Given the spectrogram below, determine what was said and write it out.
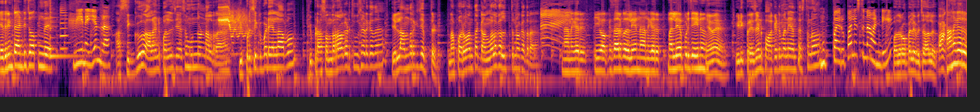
ఎదిరింటి ఆంటీ చూస్తుంది. నేనయ్యన్రా. ఆ సిగ్గు అలాంటి పనులు చేసే ముందు ఉండాలిరా ఇప్పుడు సిగ్గుపడి ఏం లాభం? ఇప్పుడు ఆ సుందరరావు గారు చూశాడు కదా? వెళ్ళి అందరికి చెప్తాడు. నా పరువు అంతా గంగలో కలుపుతున్నావు కదరా. నాన్నగారు ఈ ఒక్కసారి వదిలేయండి నాన్నగారు. మళ్ళీ ఎప్పుడు చేయను. ఏమే వీడికి ప్రెసెంట్ పాకెట్ మనీ ఎంత ఇస్తున్నావు? ముప్పై రూపాయలు ఇస్తున్నామండి పది రూపాయలు ఇవి చాలు. నాన్నగారు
